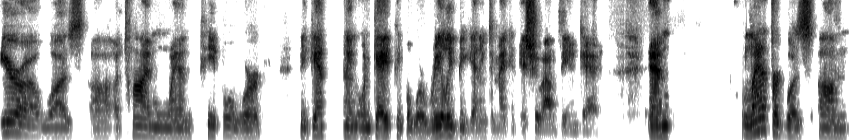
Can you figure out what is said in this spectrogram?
era was uh, a time when people were beginning, when gay people were really beginning to make an issue out of being gay. And Lanford was um,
